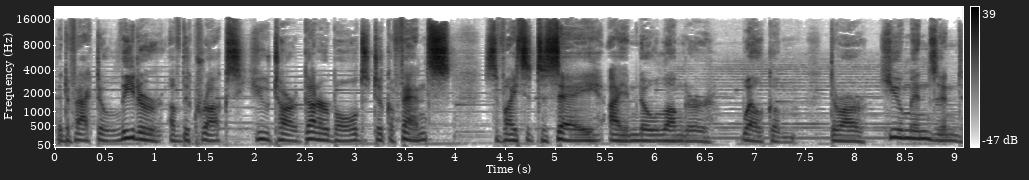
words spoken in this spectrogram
The de facto leader of the Crux, Hutar Gunnerbold, took offense. Suffice it to say, I am no longer welcome. There are humans and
